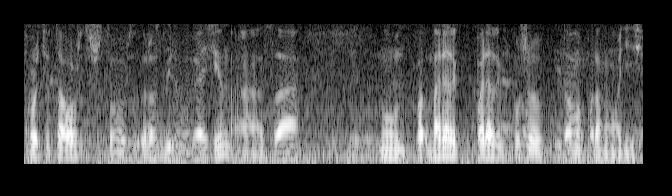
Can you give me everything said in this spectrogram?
против того, что разбили магазин, а за ну, по- нарядок, порядок уже давно пора наводить.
